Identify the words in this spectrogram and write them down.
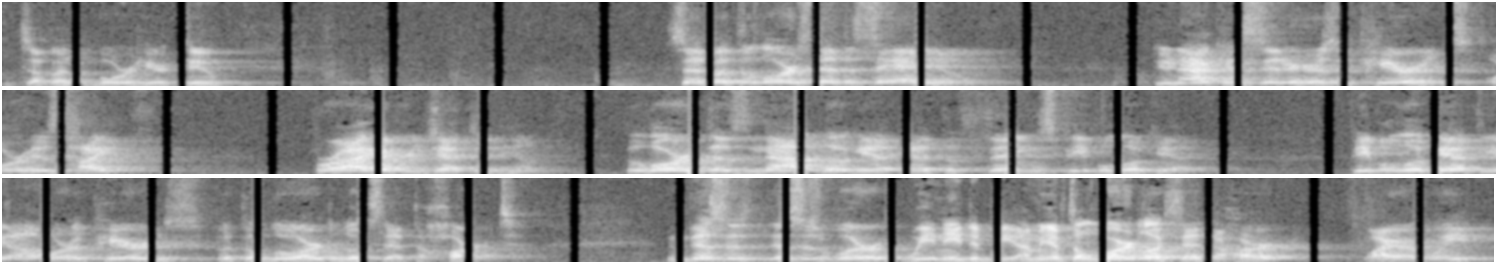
It's up on the board here, too. It said, But the Lord said to Samuel, Do not consider his appearance or his height, for I have rejected him. The Lord does not look at, at the things people look at. People look at the outward appearance, but the Lord looks at the heart. And this is, this is where we need to be. I mean, if the Lord looks at the heart, why aren't we?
